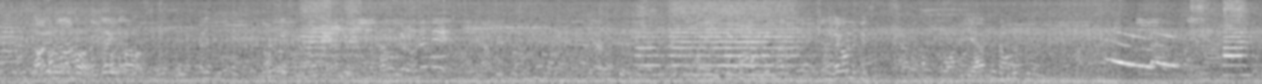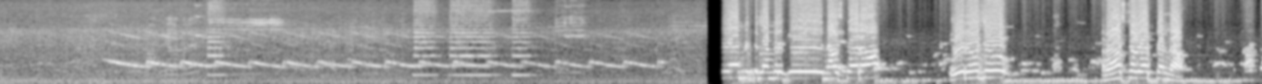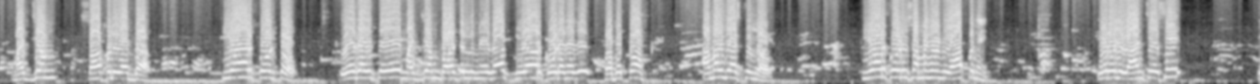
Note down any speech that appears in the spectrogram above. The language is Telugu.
మీడియా మిత్రులందరికీ నమస్కారం. ఈ రోజు రాష్ట్ర వ్యాప్తంగా మద్యం షాపుల వద్ద క్యూఆర్ కోడ్తో ఏదైతే మద్యం బాటిల్ మీద క్యూఆర్ కోడ్ అనేది ప్రభుత్వం అమలు చేస్తుందో క్యూఆర్ కోడ్కి సంబంధించిన యాప్ని ఈరోజు లాంచ్ చేసి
